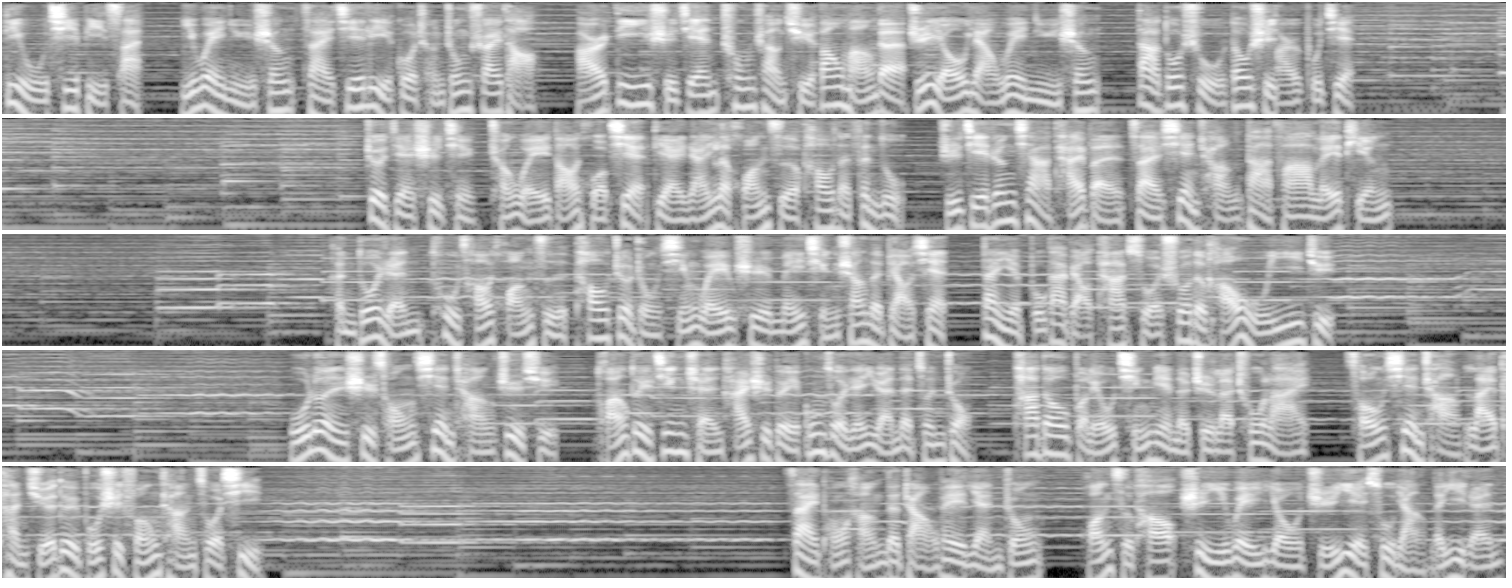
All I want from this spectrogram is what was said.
第五期比赛，一位女生在接力过程中摔倒，而第一时间冲上去帮忙的只有两位女生，大多数都视而不见。这件事情成为导火线，点燃了黄子韬的愤怒，直接扔下台本，在现场大发雷霆。很多人吐槽黄子韬这种行为是没情商的表现，但也不代表他所说的毫无依据。无论是从现场秩序、团队精神，还是对工作人员的尊重，他都不留情面的指了出来。从现场来看，绝对不是逢场作戏。在同行的长辈眼中，黄子韬是一位有职业素养的艺人。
